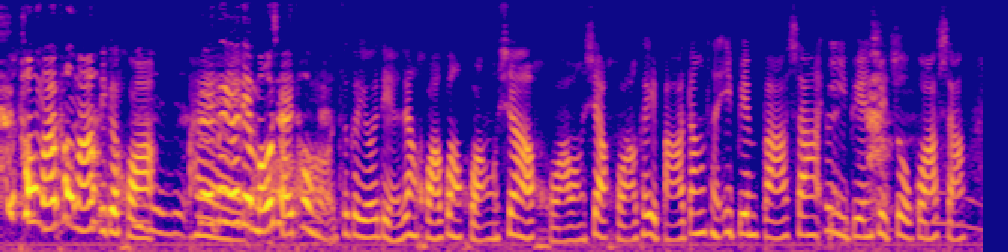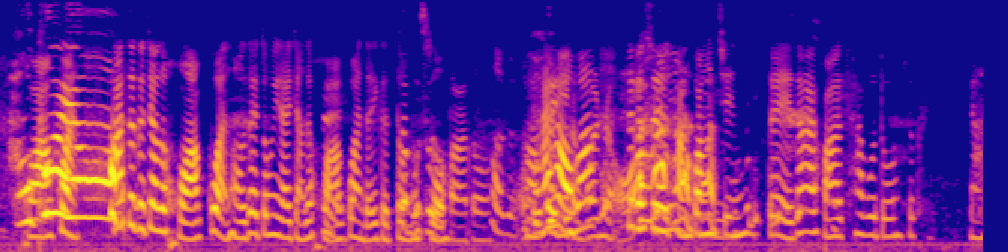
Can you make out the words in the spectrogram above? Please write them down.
痛吗？痛吗？一个滑，对，这有点毛起来痛哎。这个有点这样滑罐往下滑，往下滑，可以把它当成一边拔痧一边去做刮痧。好快哦！它这个叫做滑罐哦，在中医来讲是滑罐的一个动作。这不是我拔的。好的。还好吗？这个是膀胱经，对，大概滑的差不多就可以这样。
